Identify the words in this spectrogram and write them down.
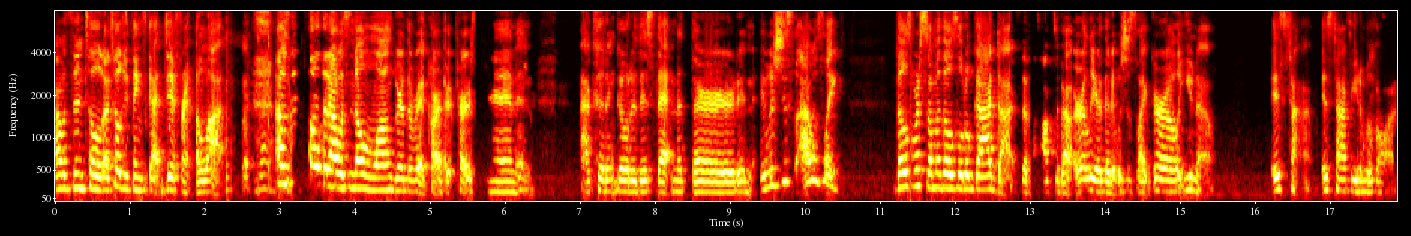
I was then told, I told you things got different a lot. I was told that I was no longer the red carpet person and I couldn't go to this, that, and the third. And it was just, I was like, those were some of those little God dots that I talked about earlier that it was just like, girl, you know, it's time. It's time for you to move on.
